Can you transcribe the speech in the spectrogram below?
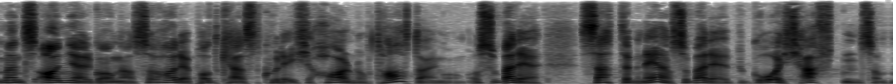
mens andre ganger så har jeg podkast hvor jeg ikke har notater engang. Og så bare setter jeg meg ned og så bare går kjeften som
